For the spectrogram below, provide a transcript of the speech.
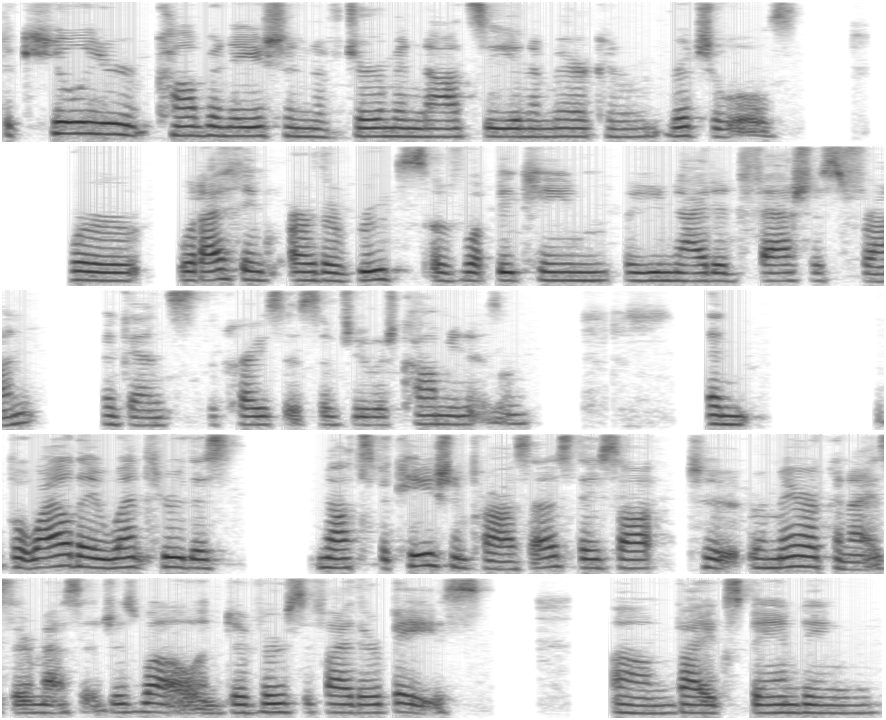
peculiar combination of German, Nazi, and American rituals were what I think are the roots of what became a united fascist front against the crisis of Jewish communism. And but while they went through this Nazification process, they sought to Americanize their message as well and diversify their base um, by expanding,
